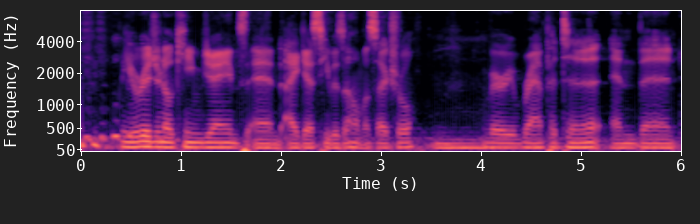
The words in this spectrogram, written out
the original King James, and I guess he was a homosexual, mm-hmm. Very rampant in it, and then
